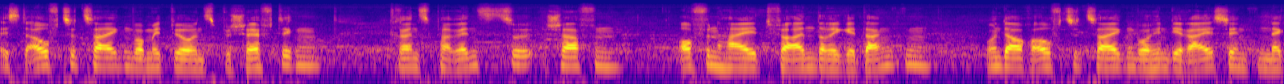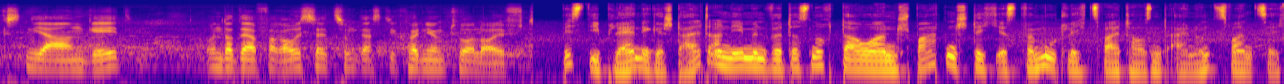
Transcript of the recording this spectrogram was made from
ist aufzuzeigen, womit wir uns beschäftigen, Transparenz zu schaffen, Offenheit für andere Gedanken und auch aufzuzeigen, wohin die Reise in den nächsten Jahren geht, unter der Voraussetzung, dass die Konjunktur läuft. Bis die Pläne Gestalt annehmen, wird es noch dauern. Spatenstich ist vermutlich 2021.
